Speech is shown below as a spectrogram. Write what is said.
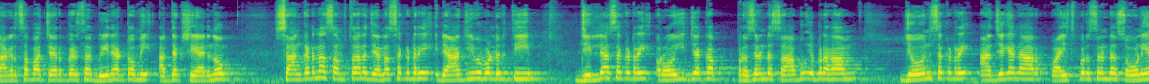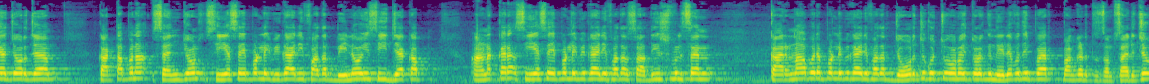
നഗരസഭാ ചെയർപേഴ്സൺ ബീന ടോമി അധ്യക്ഷയായിരുന്നു. സംഘടനാ സംസ്ഥാന ജനറൽ സെക്രട്ടറി രാജീവ് പള്ളുരുത്തി ജില്ലാ secretary Roy Jacob president Sabu Ibrahim joint secretary Ajayan R vice president Sonia George Kattappana saint John's C S I പള്ളി വികാരി father Binoy C Jacob Anakkara C S I പള്ളി വികാരി ഫാദർ സതീഷ് വിൽസൺ കരുണാപുര പള്ളി വികാരി ഫാദർ ജോർജ് കൊച്ചുവറോയ് തുടങ്ങി നിരവധി പേർ പങ്കെടുത്ത് സംസാരിച്ചു.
